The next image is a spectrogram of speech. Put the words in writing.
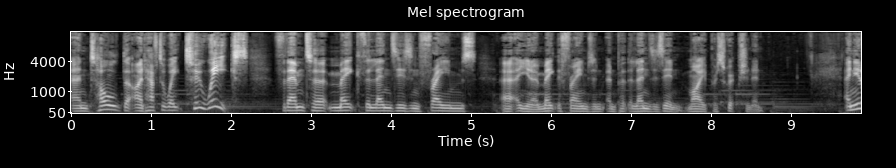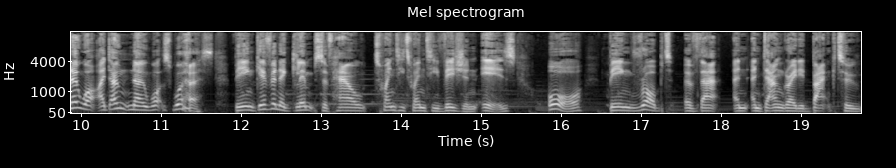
and told that I'd have to wait two weeks for them to make the lenses and frames uh, you know, make the frames and, and put the lenses in, my prescription in. And you know what? I don't know what's worse being given a glimpse of how 2020 vision is, or being robbed of that and, and downgraded back to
